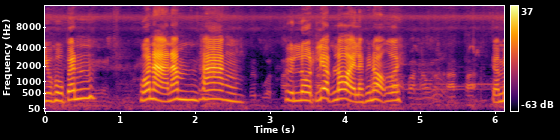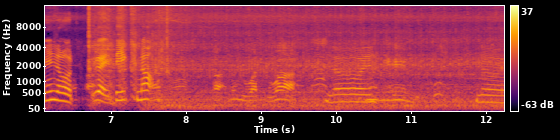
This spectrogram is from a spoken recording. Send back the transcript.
อยู่ผู้เป็นหัวหน้านำทางคือรถเรียบร้อยแล้วพี่น้องเอ้ย ก็มีรถเอื้อยติ๊กเนาะพระไม่อยู่วัดหรือว่าเลยมีเองเลย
